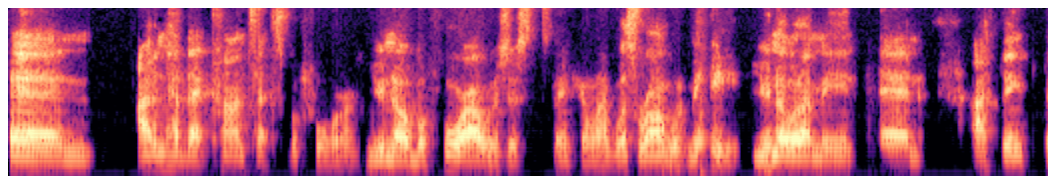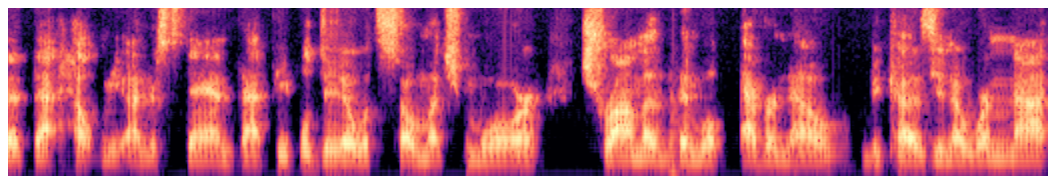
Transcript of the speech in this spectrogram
And I didn't have that context before. You know, before I was just thinking like, what's wrong with me? You know what I mean? And I think that that helped me understand that people deal with so much more trauma than we'll ever know because you know we're not,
